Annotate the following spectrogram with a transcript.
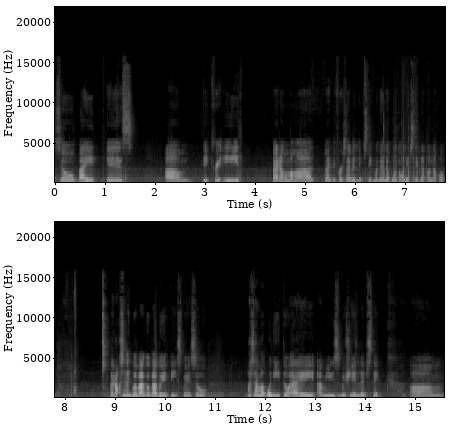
So, Bite is, um, they create parang mga 24-7 lipstick. Maganda po tong lipstick na to. Nako, pero kasi nagbabago-bago yung taste ko eh. So, kasama po dito ay Amuse Boucher lipstick. Um,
